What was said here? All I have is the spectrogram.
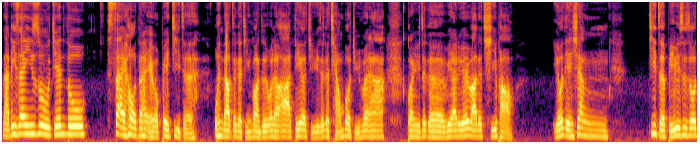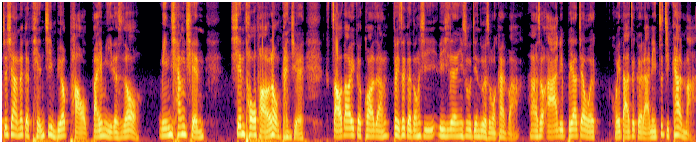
那第三因素监督赛后当然也有被记者。问到这个情况，就是问到啊，第二局这个强迫举分啊，关于这个 V R V R 的起跑，有点像记者比喻是说，就像那个田径，比如跑百米的时候，鸣枪前先偷跑的那种感觉，找到一个夸张。对这个东西，立山因素监督有什么看法？他说啊，你不要叫我回答这个啦，你自己看嘛，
